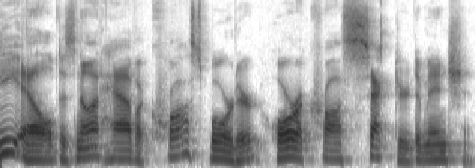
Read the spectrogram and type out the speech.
DL does not have a cross border or a cross sector dimension.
